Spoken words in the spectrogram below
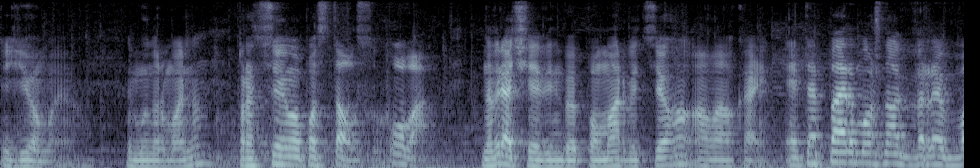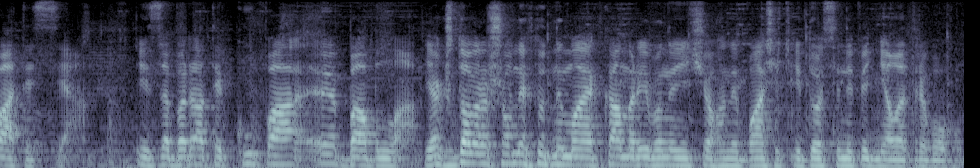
Йомаю, йому нормально. Працюємо по стелсу. Ова! Навряд чи він би помер від цього, але окей. І тепер можна вириватися і забирати купа е, бабла. Як ж добре, що в них тут немає камер і вони нічого не бачать і досі не підняли тривогу.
